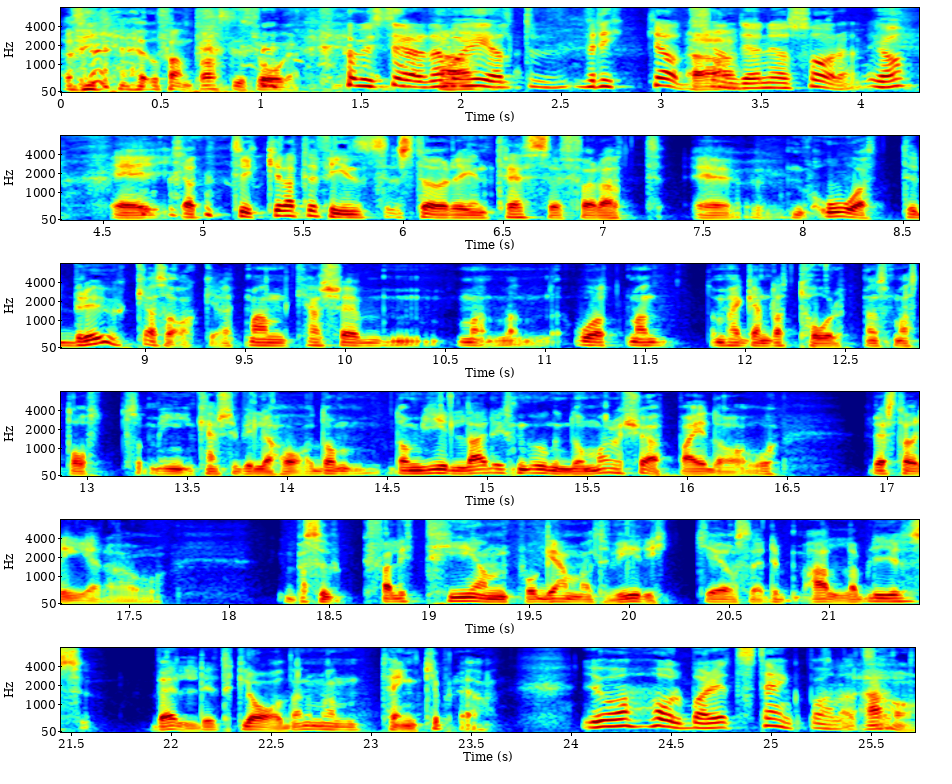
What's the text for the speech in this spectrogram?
Fantastisk fråga. Jag visst är det, den var Ja. helt vrickad Ja. kände jag när jag sa den. Ja. Eh, Jag tycker att det finns större intresse för att eh, återbruka saker. Att man kanske, man, man, åt man, de här gamla torpen som har stått som ingen kanske ville ha, de, de gillar liksom ungdomar att köpa idag och restaurera. Och, alltså, kvaliteten på gammalt virke och så, där, alla blir ju väldigt glada när man tänker på det. ja, hållbarhetstänk på annat Ja,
